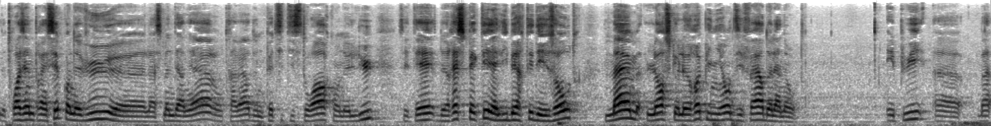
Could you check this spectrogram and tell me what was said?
Le troisième principe qu'on a vu euh, la semaine dernière au travers d'une petite histoire qu'on a lue, c'était de respecter la liberté des autres, même lorsque leur opinion diffère de la nôtre. Et puis, euh, ben,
